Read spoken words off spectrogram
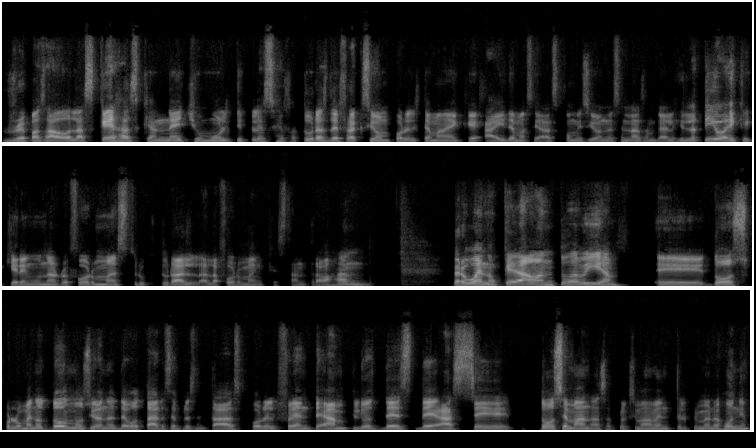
repasado las quejas que han hecho múltiples jefaturas de fracción por el tema de que hay demasiadas comisiones en la Asamblea Legislativa y que quieren una reforma estructural a la forma en que están trabajando. Pero bueno, quedaban todavía eh, dos, por lo menos dos mociones de votarse presentadas por el Frente Amplio desde hace dos semanas aproximadamente, el primero de junio,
